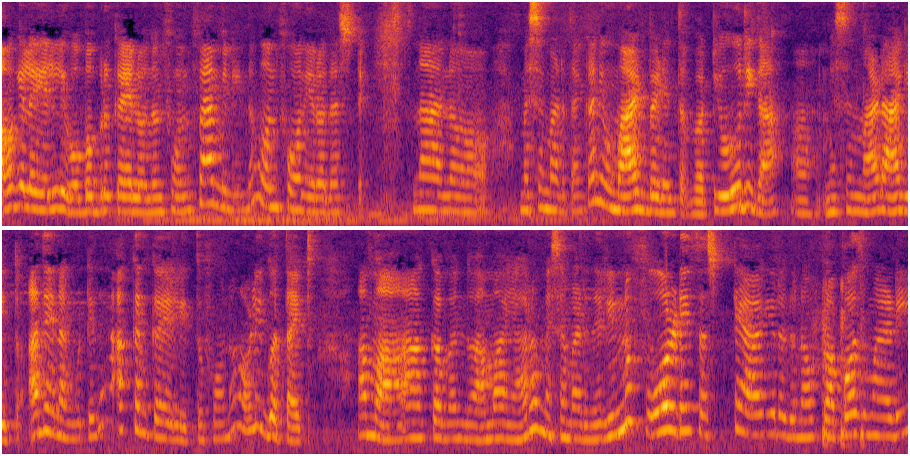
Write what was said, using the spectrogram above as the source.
ಅವಾಗೆಲ್ಲ ಎಲ್ಲಿ ಒಬ್ಬೊಬ್ಬರ ಕೈಯಲ್ಲಿ ಒಂದೊಂದು ಫೋನ್ ಫ್ಯಾಮಿಲಿಯಿಂದ ಒಂದು ಫೋನ್ ಇರೋದಷ್ಟೇ. ನಾನು ಮೆಸೇಜ್ ಮಾಡೋ ತನಕ ನೀವು ಮಾಡಬೇಡಿ ಅಂತ ಬಟ್ ಇವ್ರೀಗ ಮೆಸೇಜ್ ಮಾಡಿ ಆಗಿತ್ತು. ಅದೇನಾಗ್ಬಿಟ್ಟಿದೆ? ಅಕ್ಕನ ಕೈಯಲ್ಲಿತ್ತು ಫೋನು ಅವಳಿಗೆ ಗೊತ್ತಾಯ್ತು. ಅಮ್ಮ ಅಕ್ಕ ಬಂದು, ಅಮ್ಮ, ಯಾರೋ ಮೆಸೇಜ್ ಮಾಡಿದ್ದಾರೆ. ಇನ್ನೂ ಫೋರ್ ಡೇಸ್ ಅಷ್ಟೇ ಆಗಿರೋದು. ನಾವು ಪ್ರಪೋಸ್ ಮಾಡಿ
